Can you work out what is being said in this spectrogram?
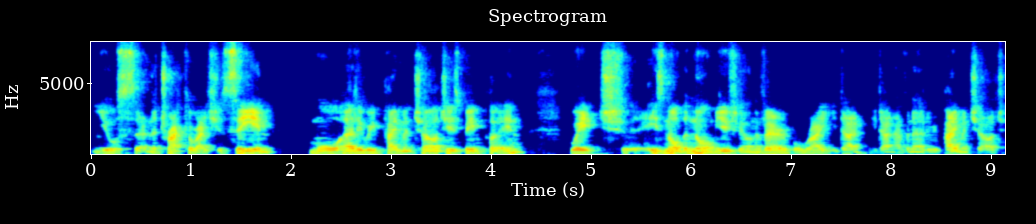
you'll and the tracker rates, you're seeing more early repayment charges being put in, which is not the norm. Usually on a variable rate, you don't you don't have an early repayment charge.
